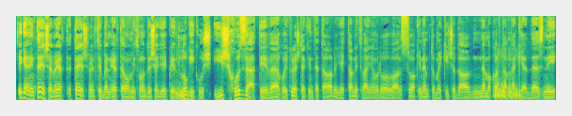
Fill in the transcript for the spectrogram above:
Igen, én teljesen ért, teljes mértékben értem, amit mond, és egyébként logikus is, hozzátéve, hogy különös tekintettel arra, hogy egy tanítványomról van szó, aki nem tudom, hogy kicsoda, nem akartam megkérdezni,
